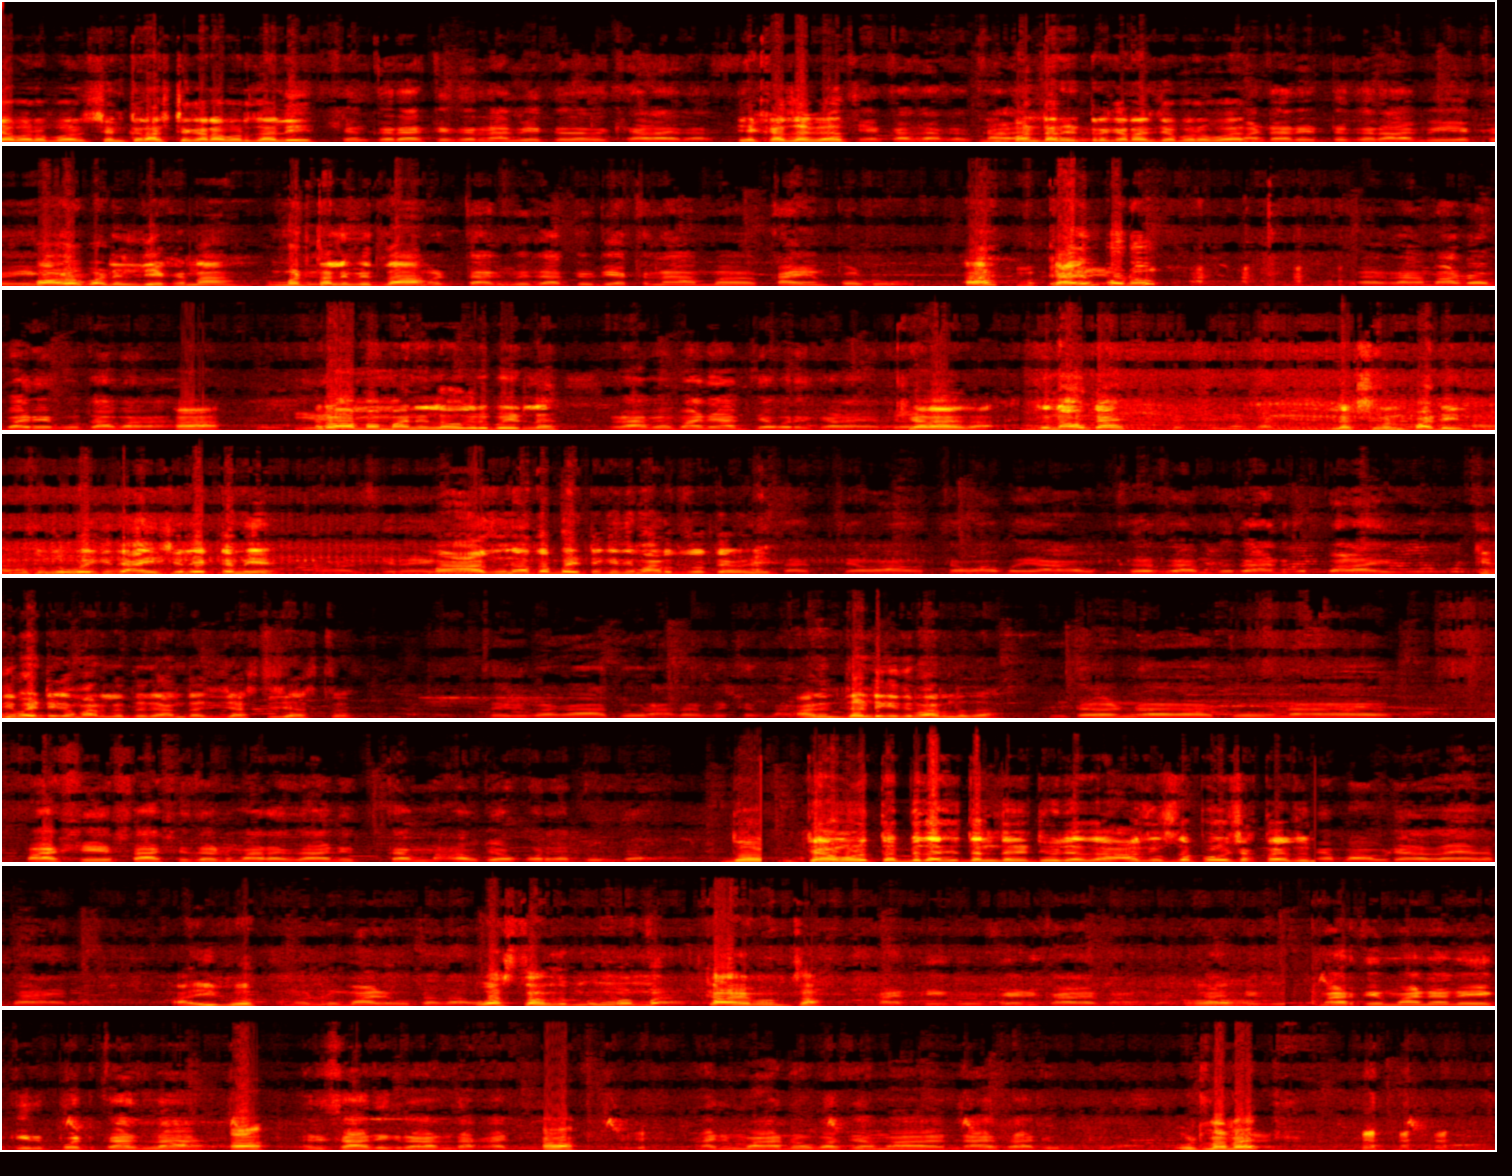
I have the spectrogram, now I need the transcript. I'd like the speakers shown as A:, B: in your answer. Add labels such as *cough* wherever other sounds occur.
A: त्याबरोबर शंकर आष्टेकराबरोबर झाली.
B: शंकर राष्ट्रीयकरण आम्ही एका जागा खेळायला
A: एका जागत
B: एका जागा
A: भंडार इटरकरांच्या बरोबर?
B: भंडारेटकर आम्ही एक एक-
A: बाळू पाटील देखना मठ तालमीतला?
B: मग तालमीला तू देखना मग कायम पडू.
A: हा? कायम पडू?
B: रामा डोंबार एक होता बघा.
A: हा. रामा मानेला वगैरे भेटलं?
B: रामा माने आमच्यावर खेळायला.
A: खेळायला. तुमचं नाव काय?
B: लक्ष्मण पाटील.
A: लक्ष्मण पाटील. मग तुमचं वय किती? ऐंशी एक कमी आहे. मग अजून आता बैठक किती मारत होता त्यावेळी?
B: आता तेव्हा तेव्हा बाई, खरंच आमचं दांडकं पळायचं.
A: किती बैठका मारल्या तरी अंदाजे? जास्तीत जास्त.
B: तरी बघा दोन हजार बैठक मारा
A: आणि दंड किती मारलं होता?
B: दंड अं, दोन अं, पाचशे सहाशे दंड मारायचा आणि हावद्या करतात दोन धाव.
A: दोन. त्यामुळे तब्येत अशी दणदणी ठेवली आहे. अजून सुद्धा पळू शकताय तुम्ही.
B: त्या बावड्याला जायचं पळायला.
A: आई गो.
B: म्हणून माळी होता जावा
A: वस्ता काय
B: गुरुजी आणि काळ्या
A: हो.
B: मारुती मान्याने एकीने पट काढला आणि साधिकला आणला खाली. आणि मानव बसल्या नाही साधी उठला.
A: उठला नाही? *laughs*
